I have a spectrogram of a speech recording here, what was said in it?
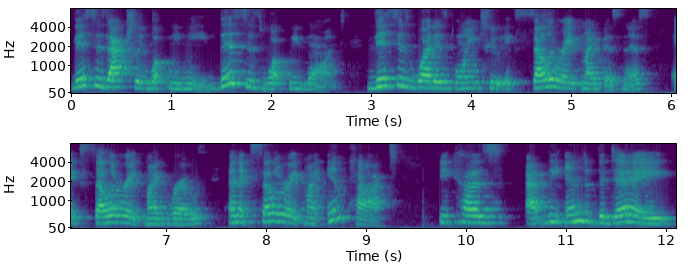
This is actually what we need. This is what we want. This is what is going to accelerate my business, accelerate my growth, and accelerate my impact. Because at the end of the day,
